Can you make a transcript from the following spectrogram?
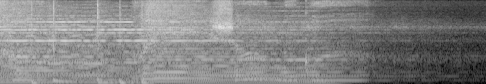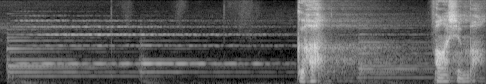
后挥手路过。哥，放心吧。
